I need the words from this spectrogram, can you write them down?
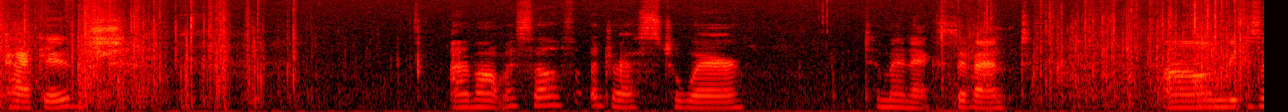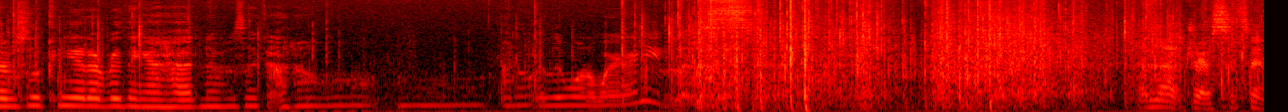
package. I bought myself a dress to wear to my next event um, because I was looking at everything I had and I was like, I don't, I don't really want to wear any of this. And that dress is in,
